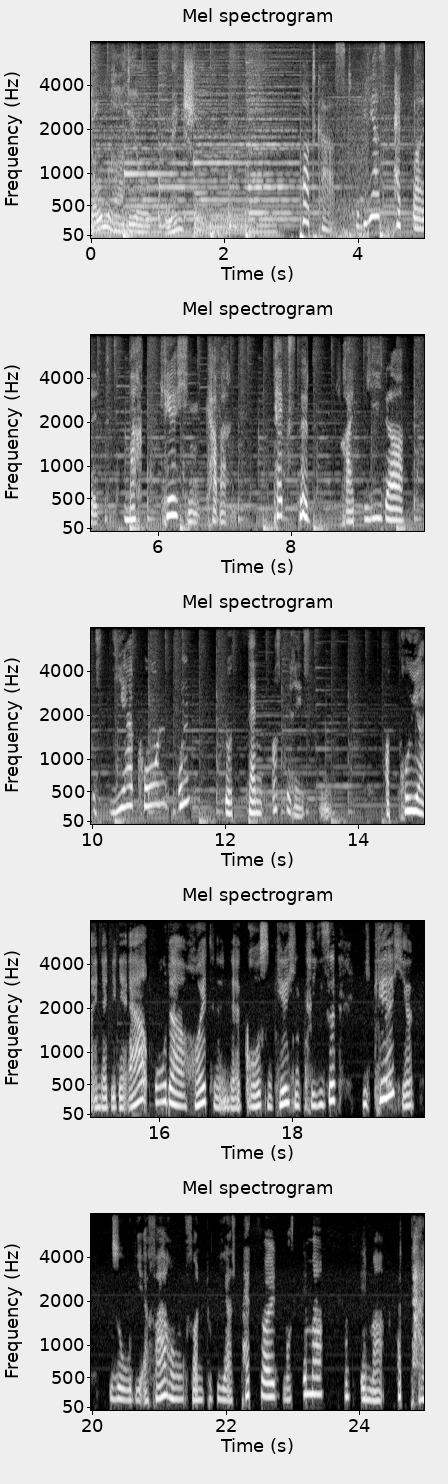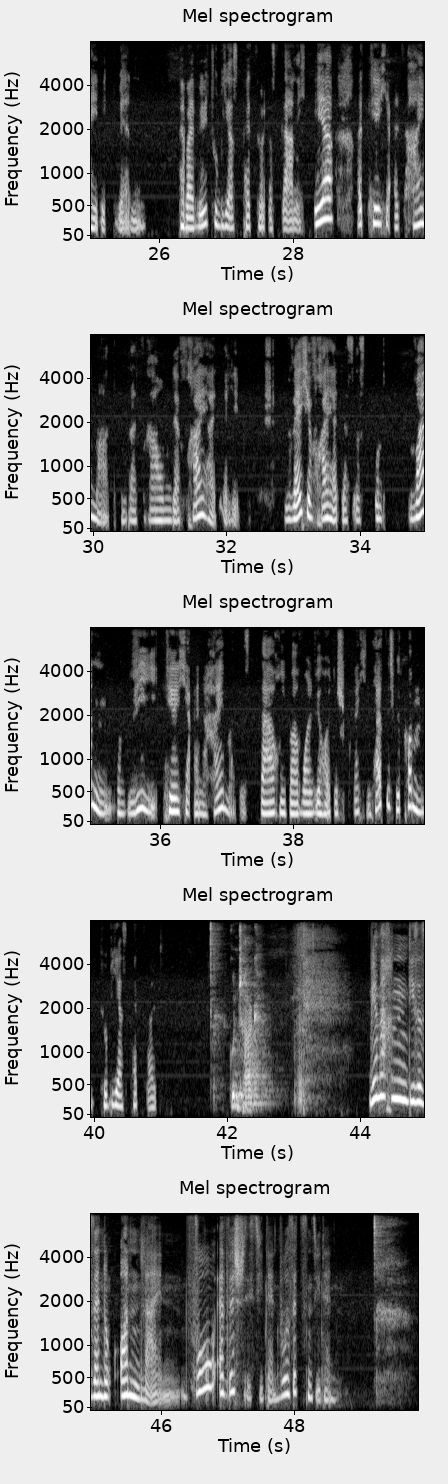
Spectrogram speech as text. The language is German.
Domradio Menschen. Podcast. Tobias Petzold macht Kirchenkabarett, textet, schreibt Lieder, ist Diakon und Dozent aus Dresden. Ob früher in der DDR oder heute in der großen Kirchenkrise, die Kirche, so die Erfahrung von Tobias Petzold, muss immer und immer verteidigt werden. Dabei will Tobias Petzold das gar nicht. Er hat Kirche als Heimat und als Raum der Freiheit erlebt. Welche Freiheit das ist und wann und wie Kirche eine Heimat ist, darüber wollen wir heute sprechen. Herzlich willkommen, Tobias Petzold. Guten Tag. Wir machen diese Sendung online. Wo erwischt Sie denn? Wo sitzen Sie denn?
